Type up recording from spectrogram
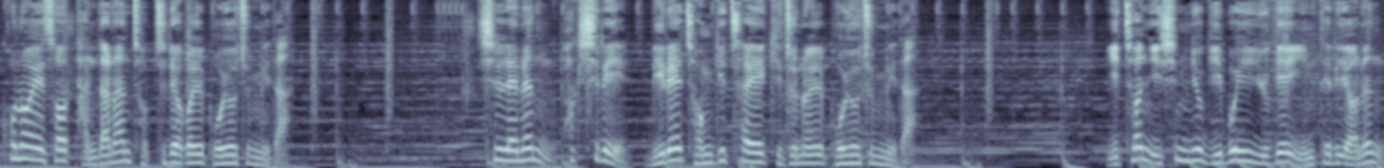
코너에서 단단한 접지력을 보여줍니다. 실내는 확실히 미래 전기차의 기준을 보여줍니다. 2026 EV6의 인테리어는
